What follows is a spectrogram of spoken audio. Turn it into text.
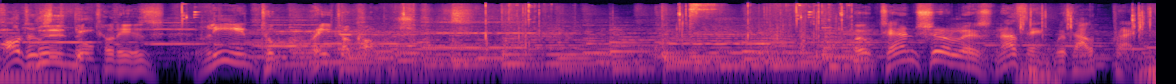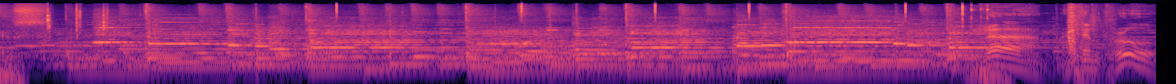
Modest victories lead to great accomplishments. Potential is nothing without practice. Learn and improve.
